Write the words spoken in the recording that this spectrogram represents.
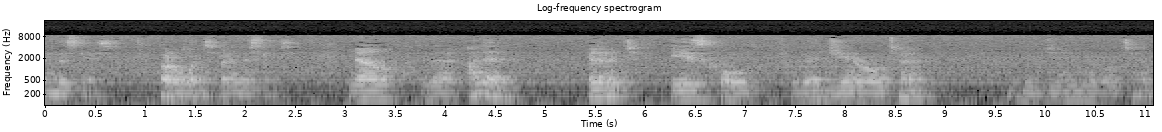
in this case. Not always, but in this case. Now, the other element is called the general term. The general term.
